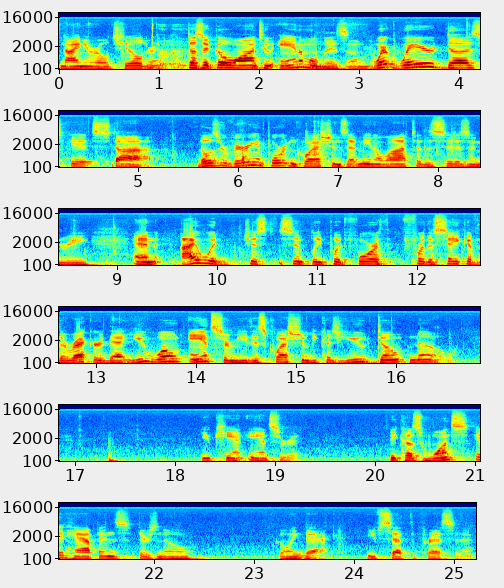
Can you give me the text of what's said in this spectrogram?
nine-year-old children? Does it go on to animalism? Where, where does it stop? Those are very important questions that mean a lot to the citizenry. And I would just simply put forth, for the sake of the record, that you won't answer me this question because you don't know. You can't answer it. Because once it happens, there's no going back. You've set the precedent.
